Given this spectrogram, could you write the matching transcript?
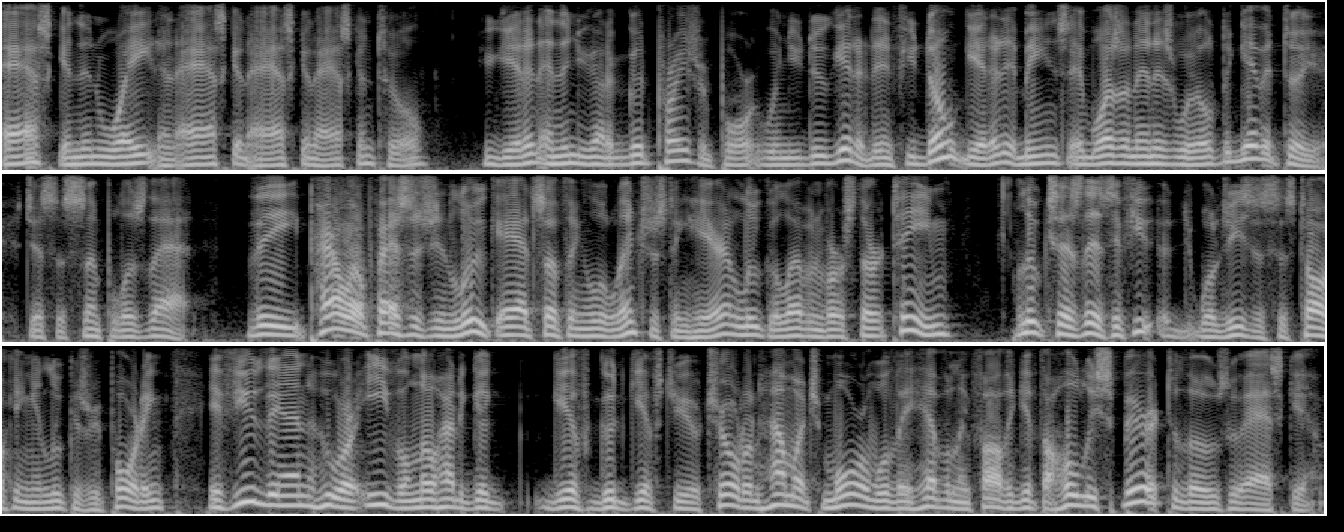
ask and then wait and ask and ask and ask until you get it, and then you got a good praise report when you do get it. And if you don't get it, it means it wasn't in His will to give it to you. It's just as simple as that. The parallel passage in Luke adds something a little interesting here. Luke 11, verse 13. Luke says this, if you, well, Jesus is talking and Luke is reporting, if you then who are evil know how to give good gifts to your children, how much more will the Heavenly Father give the Holy Spirit to those who ask Him?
